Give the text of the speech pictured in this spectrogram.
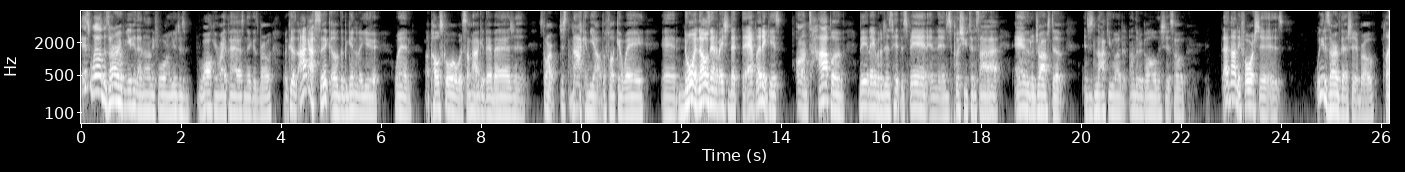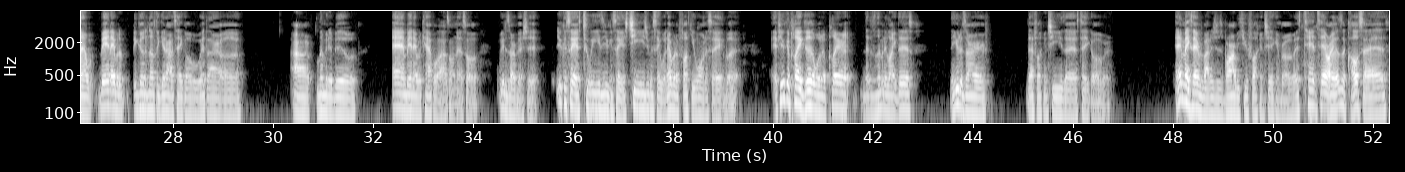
it's well deserved when you hit that 94 and you're just walking right past niggas, bro. Because I got sick of the beginning of the year when a post score would somehow get that badge and start just knocking me out the fucking way. And knowing those animations that the athletic is on top of being able to just hit the spin and then just push you to the side and do the drop step and just knock you under, under the goal and shit. So that 94 shit is we deserve that shit, bro. Playing being able to be good enough to get our takeover with our uh our limited build and being able to capitalize on that. So we deserve that shit. You can say it's too easy. You can say it's cheese. You can say whatever the fuck you want to say. But if you can play good with a player that is limited like this, then you deserve that fucking cheese ass takeover. And it makes everybody just barbecue fucking chicken, bro. It's 10-10 right here. It's a close ass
